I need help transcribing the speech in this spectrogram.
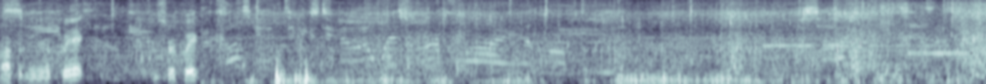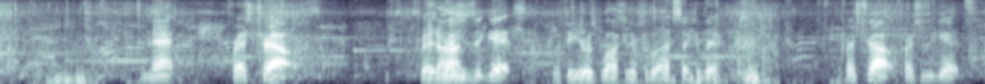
Walk with me real quick. Just real quick. And that, fresh trout. Right on. Fresh as it gets. My finger was blocking it for the last second there. Fresh trout, fresh as it gets.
